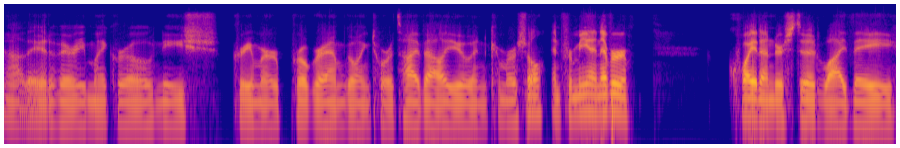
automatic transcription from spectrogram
Uh, they had a very micro niche creamer program going towards high value and commercial. And for me, I never quite understood why they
